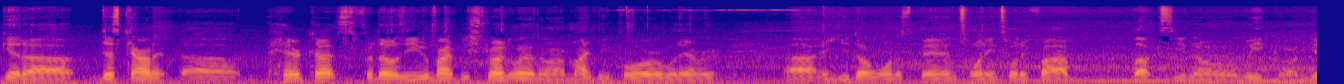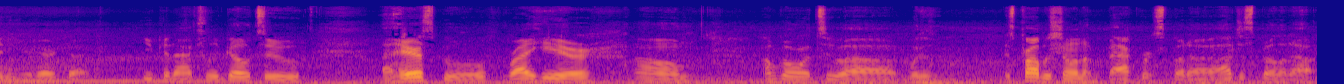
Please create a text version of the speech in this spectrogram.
get uh, discounted uh, haircuts for those of you who might be struggling or might be poor or whatever, uh, and you don't want to spend 20, 25 bucks, you know, a week on getting your hair cut. You can actually go to a hair school right here. Um, I'm going to, uh, it's probably showing up backwards, but uh, I'll just spell it out.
